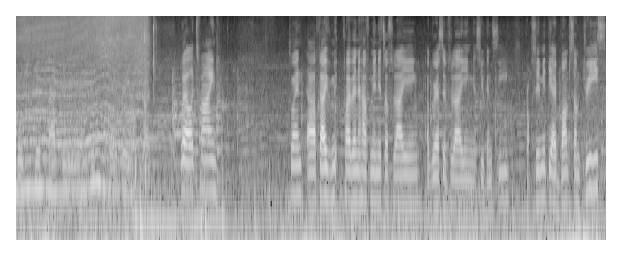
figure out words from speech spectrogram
pushed this battery on this but well, it's fine. 20, uh, five, five and a half minutes of flying, aggressive flying as you can see. Proximity, I bumped some trees,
